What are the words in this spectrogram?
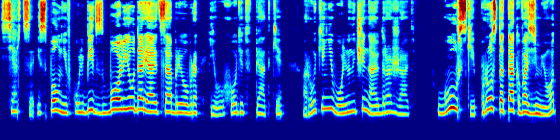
Сердце, исполнив кульбит, с болью ударяется об ребра и уходит в пятки. Руки невольно начинают дрожать. Гурский просто так возьмет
